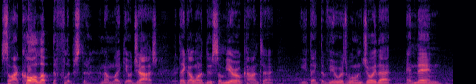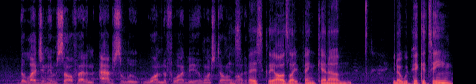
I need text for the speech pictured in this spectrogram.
So I call up the Flipster, and I'm like, yo, Josh, I think I want to do some Euro content. You think the viewers will enjoy that? And then the legend himself had an absolute wonderful idea. Why don't you tell him Yeah, about so it? basically, I was like thinking, um, you know, we pick a team.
